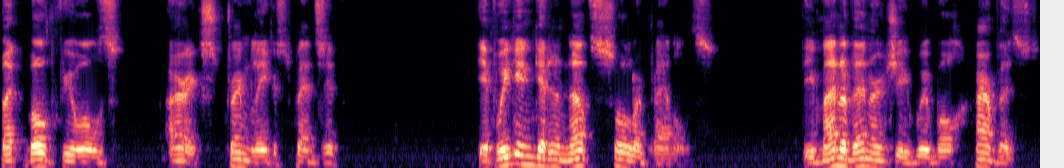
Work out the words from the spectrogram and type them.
but both fuels are extremely expensive. If we can get enough solar panels, the amount of energy we will harvest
